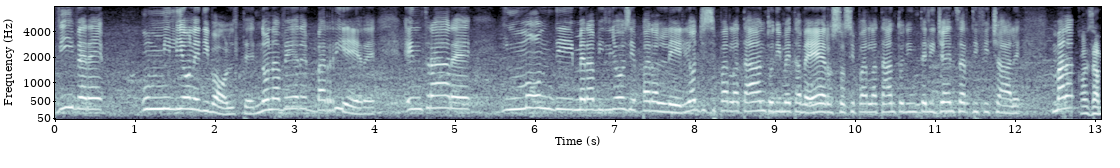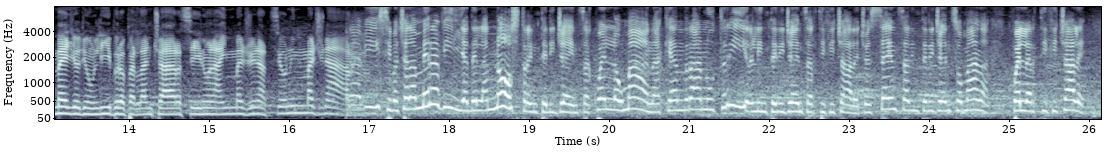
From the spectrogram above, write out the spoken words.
vivere un milione di volte, non avere barriere, entrare in mondi meravigliosi e paralleli. Oggi si parla tanto di metaverso, si parla tanto di intelligenza artificiale. Ma la... Cosa meglio di un libro per lanciarsi in una immaginazione immaginaria? Bravissima, c'è la meraviglia della nostra intelligenza, quella umana che andrà a nutrire l'intelligenza artificiale, cioè senza l'intelligenza umana quella artificiale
